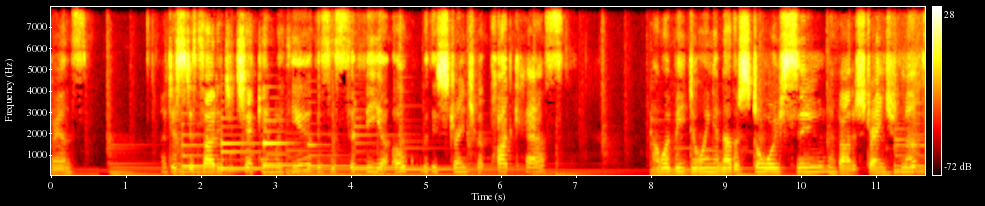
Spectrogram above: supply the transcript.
friends. I just decided to check in with you. This is Sophia Oak with Estrangement Podcast. I will be doing another story soon about estrangement,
